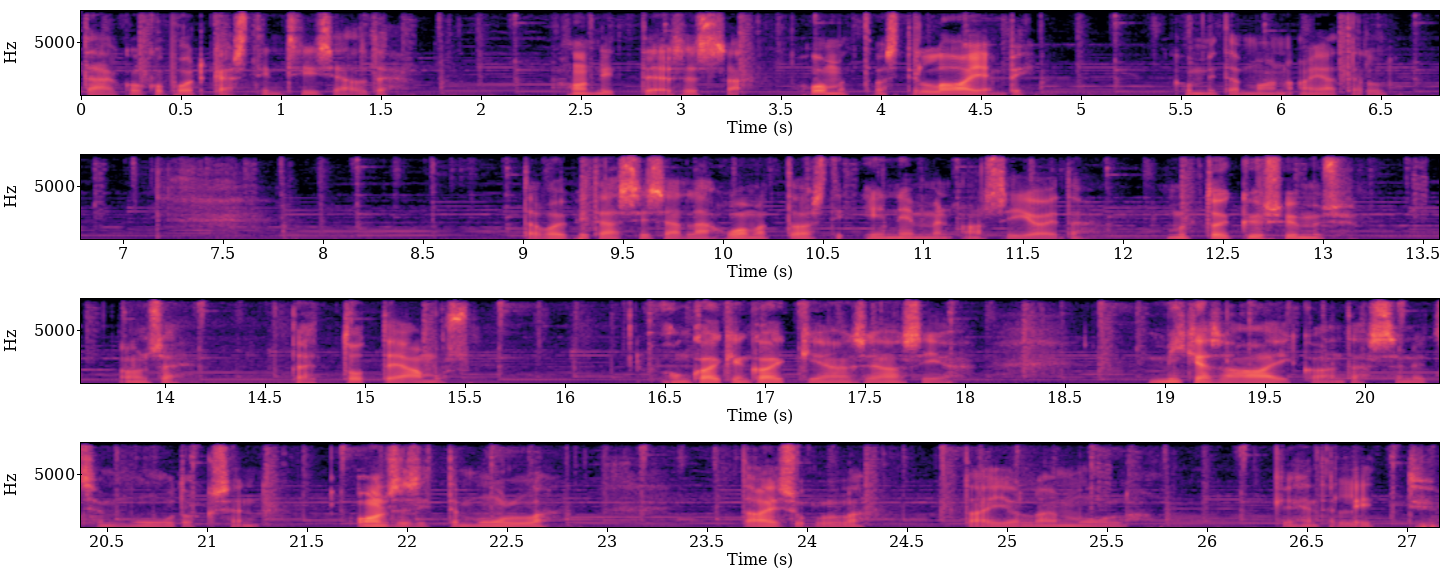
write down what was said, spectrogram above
tämä koko podcastin sisältö on itse asiassa huomattavasti laajempi kuin mitä mä oon ajatellut. Tämä voi pitää sisällään huomattavasti enemmän asioita, mutta toi kysymys on se, tai toteamus on kaiken kaikkiaan se asia, mikä saa aikaan tässä nyt sen muutoksen. On se sitten mulla, tai sulla, tai jollain muulla, kehen liittyy.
